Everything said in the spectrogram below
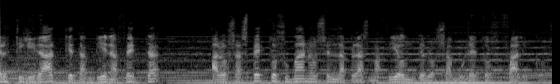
Fertilidad que también afecta a los aspectos humanos en la plasmación de los amuletos fálicos.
